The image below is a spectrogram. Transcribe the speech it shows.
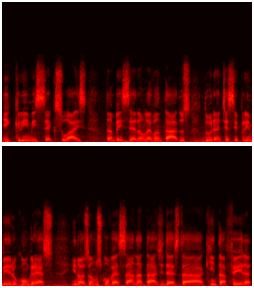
e crimes sexuais também serão levantados durante esse primeiro congresso. E nós vamos conversar na tarde desta quinta-feira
